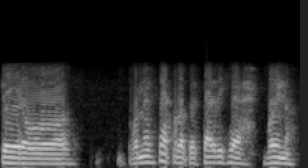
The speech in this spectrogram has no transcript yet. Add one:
Pero ponerse a protestar, dije, ah, bueno,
